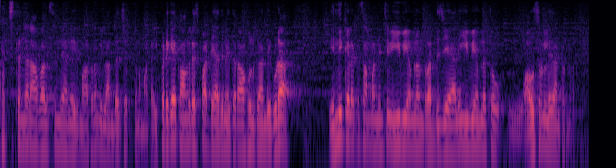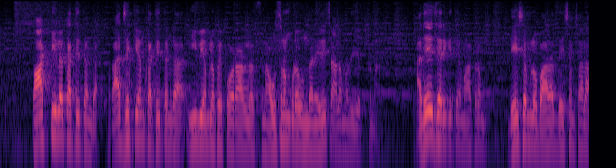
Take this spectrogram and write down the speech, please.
ఖచ్చితంగా రావాల్సిందే అనేది మాత్రం వీళ్ళందరూ చెప్తున్నమాట. ఇప్పటికే కాంగ్రెస్ పార్టీ అధినేత రాహుల్ గాంధీ కూడా ఎన్నికలకు సంబంధించి ఈవీఎంలను రద్దు చేయాలి ఈవీఎంలతో అవసరం లేదంటున్నారు. పార్టీలకు అతీతంగా రాజకీయంకి అతీతంగా ఈవీఎంలపై పోరాడాల్సిన అవసరం కూడా ఉందనేది చాలామంది చెప్తున్నారు. అదే జరిగితే మాత్రం దేశంలో భారతదేశం చాలా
